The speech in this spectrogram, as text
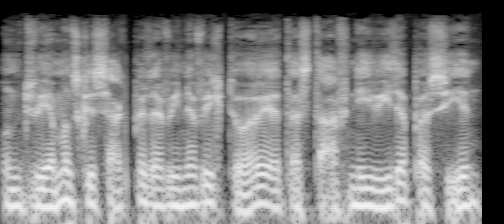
Und wir haben uns gesagt bei der Wiener Viktoria, das darf nie wieder passieren.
